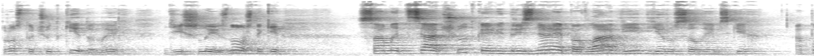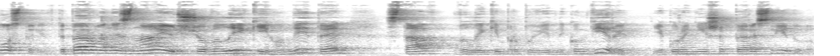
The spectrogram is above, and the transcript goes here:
Просто чутки до них дійшли. І знову ж таки, саме ця чутка і відрізняє Павла від єрусалимських апостолів. Тепер вони знають, що великий гонитель став великим проповідником віри, яку раніше переслідував.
